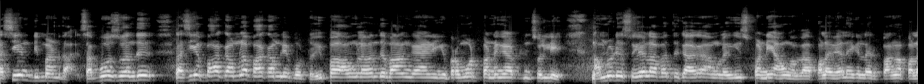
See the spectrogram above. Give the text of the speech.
ரசிகன் டிமாண்ட் தான். சப்போஸ் வந்து ரசிகன் பார்க்காமல பார்க்காமலே போட்டோம். இப்போ அவங்கள வந்து வாங்க நீங்கள் ப்ரமோட் பண்ணுங்க அப்படின்னு சொல்லி நம்மளுடைய சுயலாபத்துக்காக அவங்கள யூஸ் பண்ணி அவங்க பல வேலைகளில் இருப்பாங்க பல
